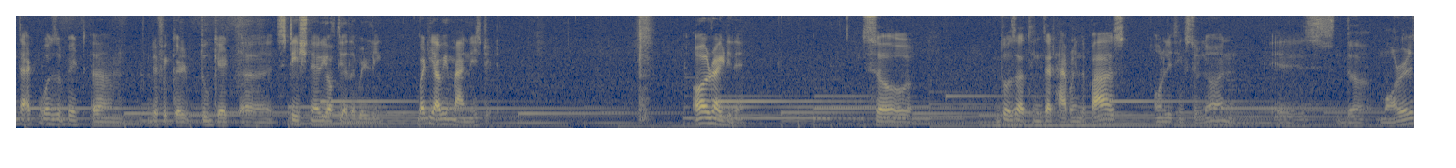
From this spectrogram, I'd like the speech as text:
that was a bit um, difficult to get uh, of the other building but yeah we managed it. Alrighty then. So those are things that happened in the past. Only things to learn is the moral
